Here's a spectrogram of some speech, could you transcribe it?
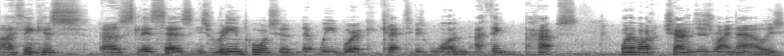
I think, as as Liz says, it's really important that we work collective as one. I think perhaps one of our challenges right now is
